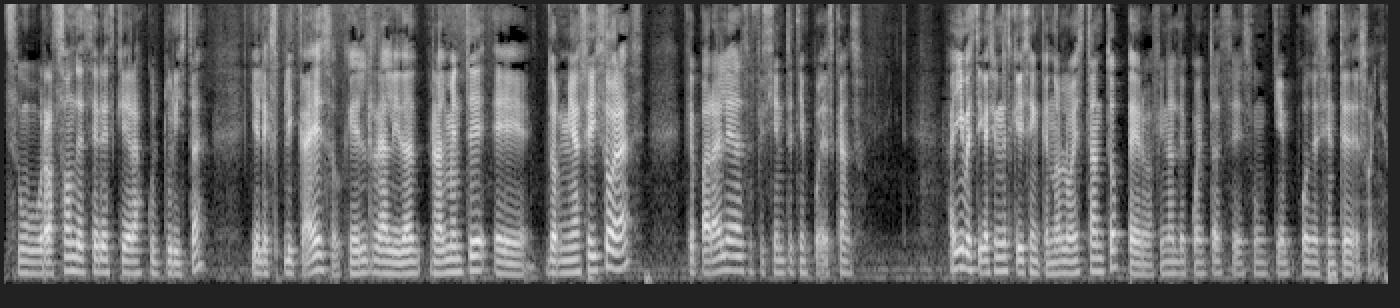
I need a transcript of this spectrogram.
su razón de ser es que era culturista. Y él explica eso, que él realidad, realmente eh, dormía 6 horas que para él era suficiente tiempo de descanso. Hay investigaciones que dicen que no lo es tanto, pero a final de cuentas es un tiempo decente de sueño.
